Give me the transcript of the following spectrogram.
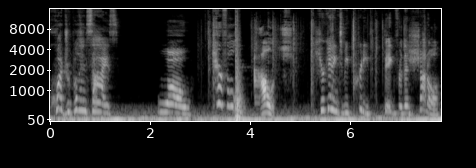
quadruple in size. Whoa. Careful. Ouch. You're getting to be pretty big for this shuttle.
